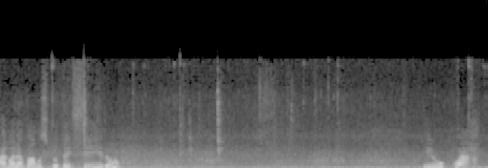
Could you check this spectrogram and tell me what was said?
Agora vamos pro terceiro. E o quarto.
